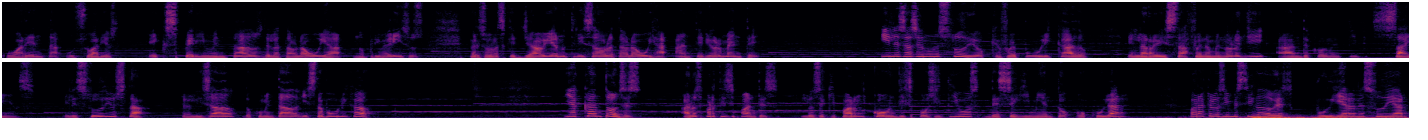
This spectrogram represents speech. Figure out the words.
40 usuarios experimentados de la tabla Ouija, no primerizos, personas que ya habían utilizado la tabla Ouija anteriormente, y les hacen un estudio que fue publicado en la revista Phenomenology and the Cognitive Science. El estudio está realizado, documentado y está publicado. Y acá entonces a los participantes los equiparon con dispositivos de seguimiento ocular para que los investigadores pudieran estudiar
